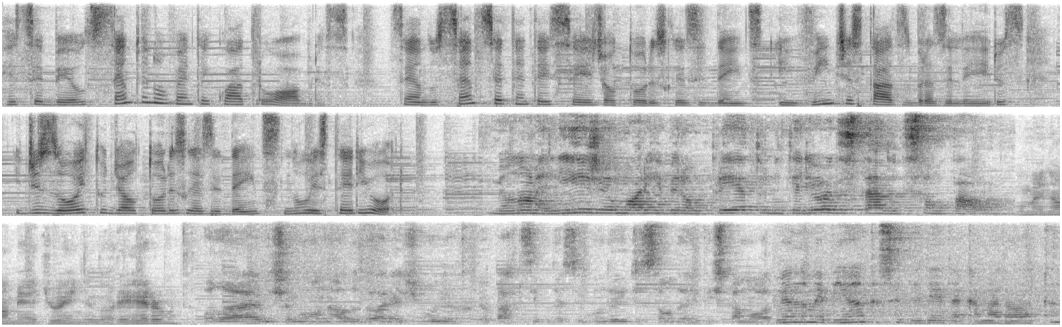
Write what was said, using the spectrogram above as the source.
recebeu 194 obras, sendo 176 de autores residentes em 20 estados brasileiros e 18 de autores residentes no exterior. Meu nome é Lígia, eu moro em Ribeirão Preto, no interior do estado de São Paulo. O meu nome é Joane Loureiro. Olá, eu me chamo Ronaldo Dória Júnior, eu participo da segunda edição da revista Moto. Meu nome é Bianca Cedrei da Camarota,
